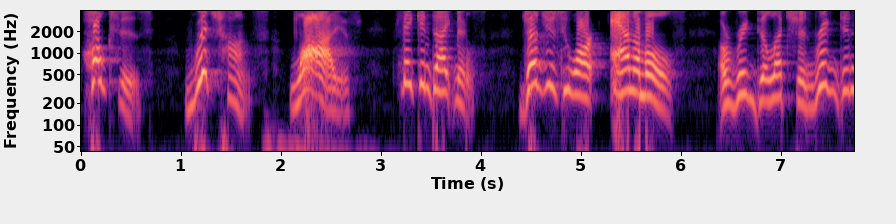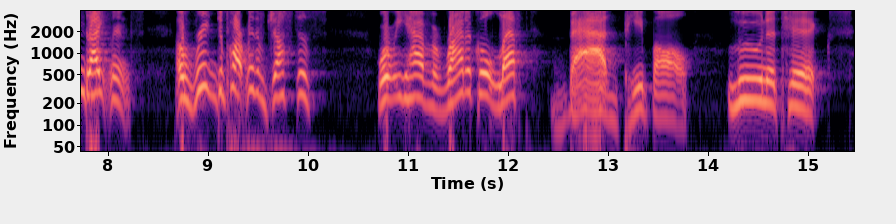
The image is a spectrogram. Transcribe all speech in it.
hoaxes, witch hunts, lies, fake indictments, judges who are animals, a rigged election, rigged indictments, a rigged Department of Justice, where we have a radical left, bad people, lunatics.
